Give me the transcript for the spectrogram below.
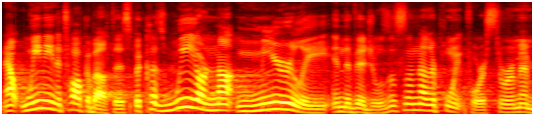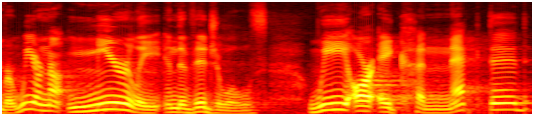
Now, we need to talk about this because we are not merely individuals. This is another point for us to remember. We are not merely individuals, we are a connected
